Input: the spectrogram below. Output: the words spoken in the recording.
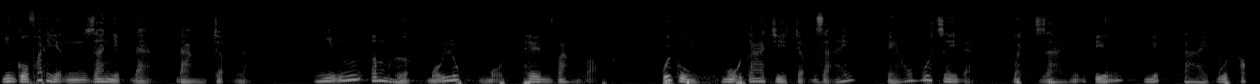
nhưng cô phát hiện ra nhịp đạn đang chậm lại. Những âm hưởng mỗi lúc một thêm vang vọng. Cuối cùng, mụ ta chỉ chậm rãi kéo vuốt dây đạn bật ra những tiếng nhức tai bút óc.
